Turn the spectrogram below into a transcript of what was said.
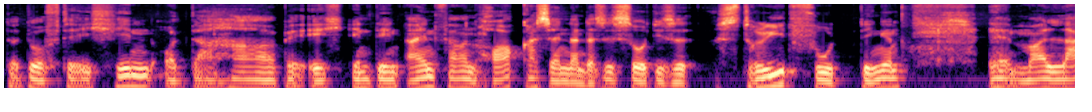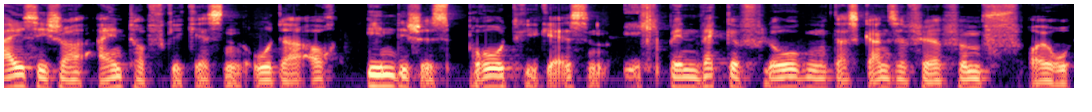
Da durfte ich hin und da habe ich in den einfachen Hawker-Sendern, das ist so diese Street-Food-Dinge, äh, malaysischer Eintopf gegessen oder auch indisches Brot gegessen. Ich bin weggeflogen, das Ganze für fünf Euro.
